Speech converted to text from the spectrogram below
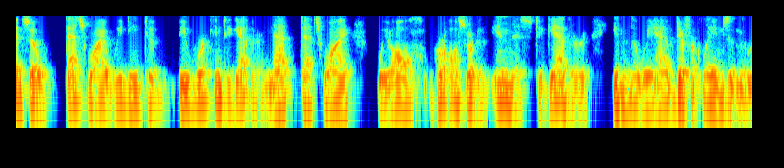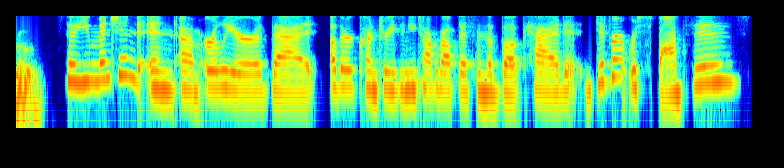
And so that's why we need to be working together. And that that's why we all we're all sort of in this together, even though we have different lanes in the road. So you mentioned in um, earlier that other countries, and you talk about this in the book, had different responses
